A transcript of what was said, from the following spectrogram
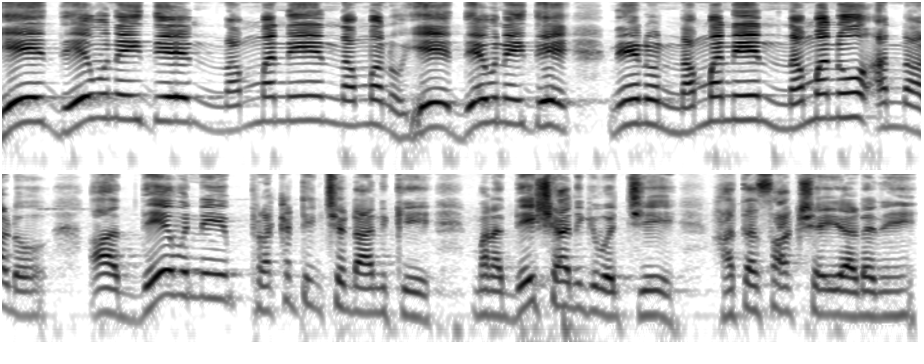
ఏ దేవునైతే నమ్మనే నమ్మను ఏ దేవునైతే నేను నమ్మనే నమ్మను అన్నాడో ఆ దేవుని ప్రకటించడానికి మన దేశానికి వచ్చి హతసాక్షి అయ్యాడని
